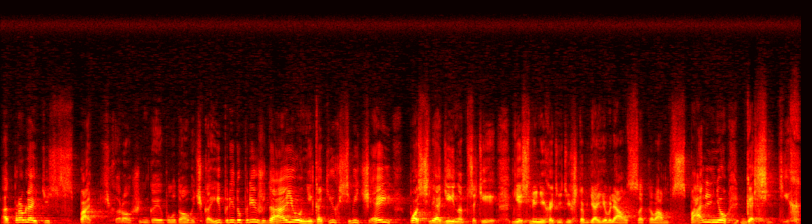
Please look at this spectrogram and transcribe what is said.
Отправляйтесь спать, хорошенькая плутовочка, и предупреждаю, никаких свечей после одиннадцати. Если не хотите, чтобы я являлся к вам в спальню, гасите их.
